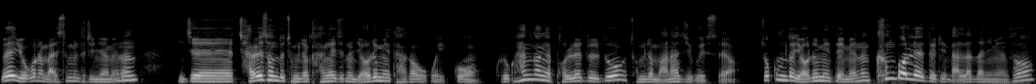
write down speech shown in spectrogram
왜 요거를 말씀을 드리냐면은 이제 자외선도 점점 강해지는 여름이 다가오고 있고 그리고 한강의 벌레들도 점점 많아지고 있어요. 조금 더 여름이 되면은 큰 벌레들이 날아다니면서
